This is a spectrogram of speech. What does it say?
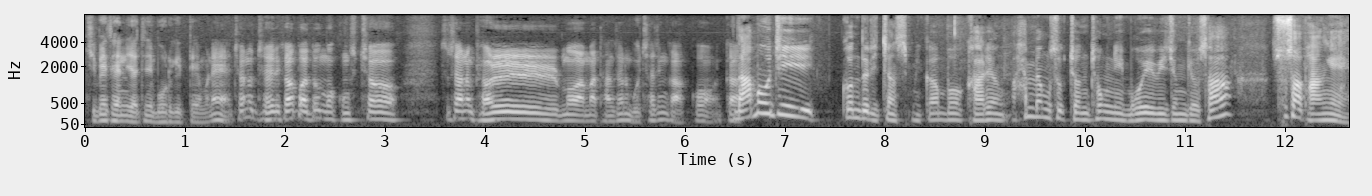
집에서 했는지 어쩐지 모르기 때문에 저는 제가 봐도 뭐 공수처 수사는 별 뭐 아마 단서를 못 찾은 것 같고. 그러니까 나머지 건들 있지 않습니까? 뭐 가령 한명숙 전 총리 모해 위증 교사 수사 방해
